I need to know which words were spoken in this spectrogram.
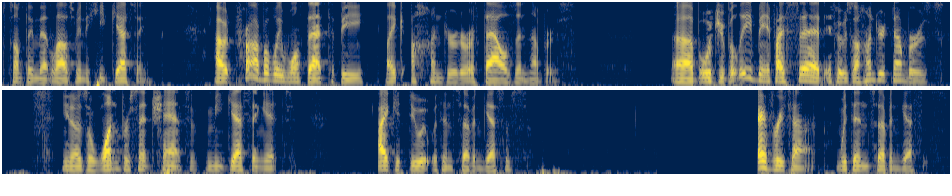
something that allows me to keep guessing. I would probably want that to be like 100 or 1,000 numbers. Uh, but would you believe me if I said if it was 100 numbers, you know, there's a 1% chance of me guessing it, I could do it within seven guesses? Every time, within seven guesses.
